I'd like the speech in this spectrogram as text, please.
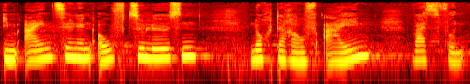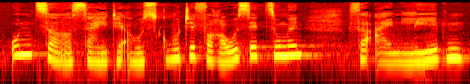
im Einzelnen aufzulösen, noch darauf ein, was von unserer Seite aus gute Voraussetzungen für ein Leben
